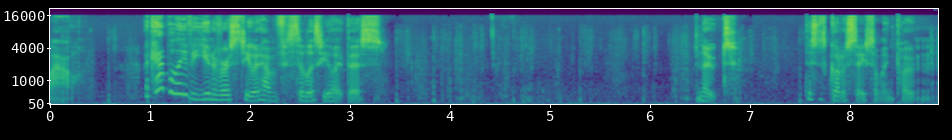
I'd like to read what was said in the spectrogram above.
Wow. I can't believe a university would have a facility like this. Note. This has got to say something potent.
